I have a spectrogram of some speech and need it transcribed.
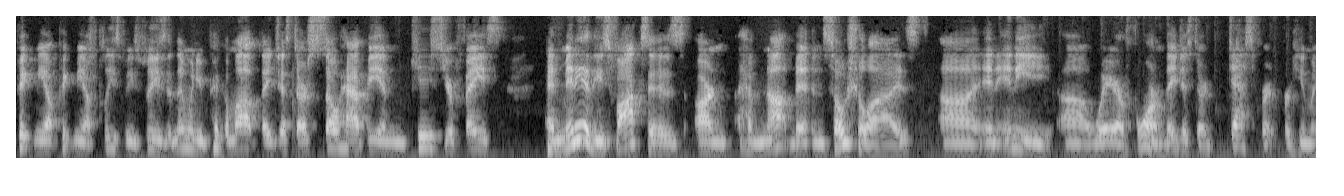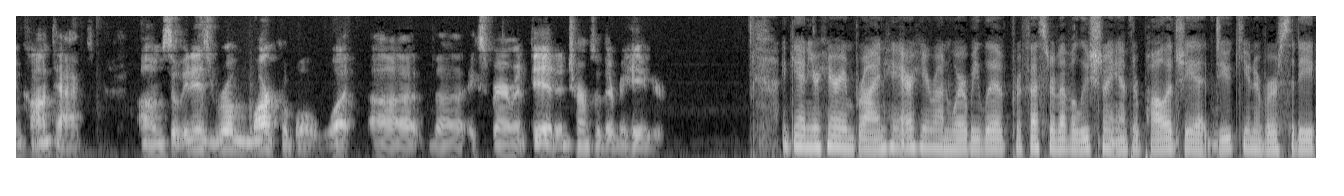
pick me up, pick me up, please, please, please. And then when you pick them up, they just are so happy and kiss your face. And many of these foxes are have not been socialized uh, in any uh, way or form. They just are desperate for human contact. Um, so it is remarkable what uh, the experiment did in terms of their behavior. Again, you're hearing Brian Hare here on Where We Live, professor of evolutionary anthropology at Duke University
